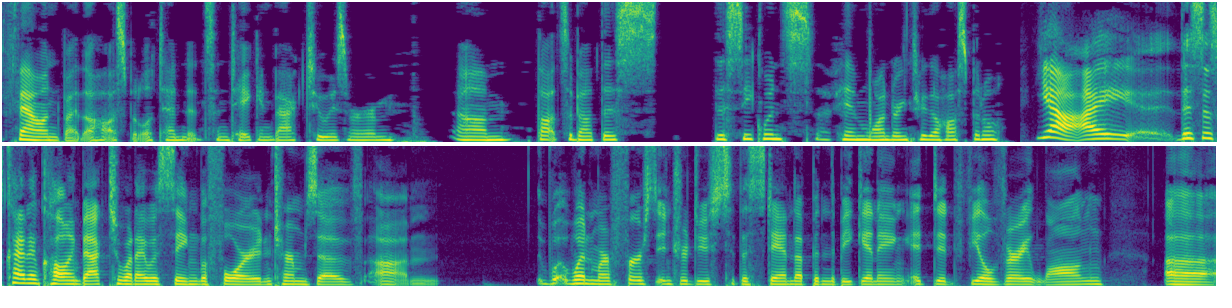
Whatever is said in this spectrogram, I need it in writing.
found by the hospital attendants and taken back to his room. Um, thoughts about this this sequence of him wandering through the hospital? Yeah i this is kind of calling back to what i was saying before in terms of um, when we're first introduced to the stand up in the beginning, it did feel very long. Uh,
